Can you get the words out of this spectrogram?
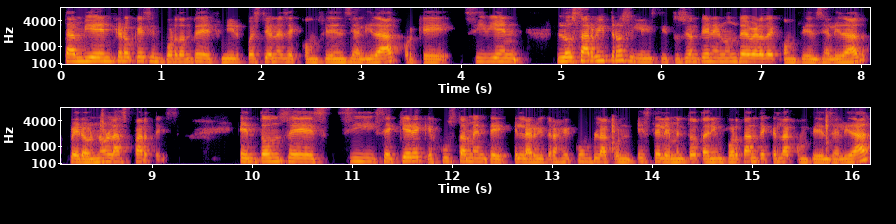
También creo que es importante definir cuestiones de confidencialidad, porque si bien los árbitros y la institución tienen un deber de confidencialidad, pero no las partes. Entonces, si se quiere que justamente el arbitraje cumpla con este elemento tan importante que es la confidencialidad,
